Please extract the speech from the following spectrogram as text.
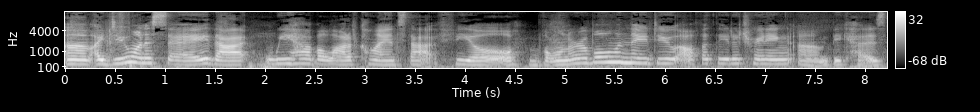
Um, I do want to say that we have a lot of clients that feel vulnerable when they do alpha theta training um, because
